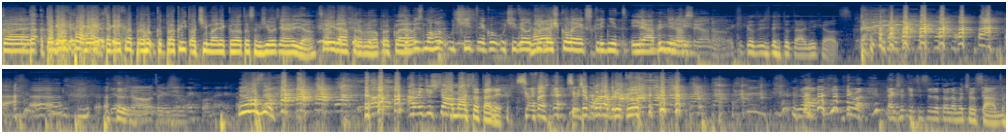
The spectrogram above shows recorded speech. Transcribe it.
To, je, Ta, to tak, byl rychle, tak, tak rychle pro, proklít očima někoho, to jsem v životě neviděl. Co jí dá rovnou, To proklel. bys mohl učit jako učitelky Hele. ve škole, jak sklidnit Já bych děti. Asi ano. Jako, že to je totální chaos. No, takže... No vlastně, A vidíš to a máš to tady. Super, si můžeme podat ruku. No, takže ty jsi se do toho namočil sám.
